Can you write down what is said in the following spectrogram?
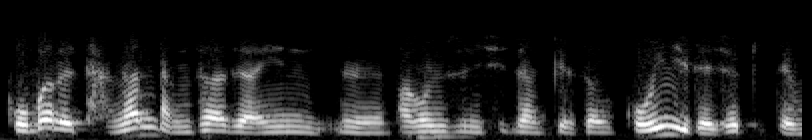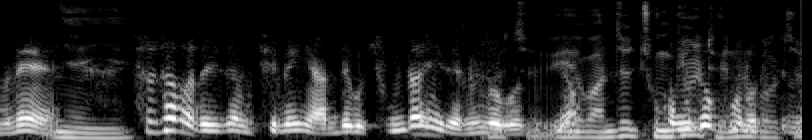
고발을 당한 당사자인 어, 박원순 시장께서 고인이 되셨기 때문에 예, 예. 수사가 더 이상 진행이 안 되고 중단이 되는 그렇죠. 거거든요. 예, 완전 종결되는 거죠.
